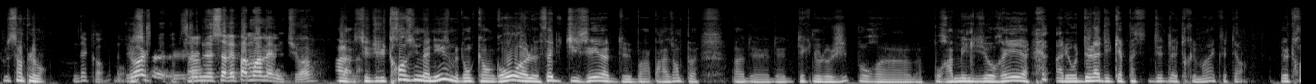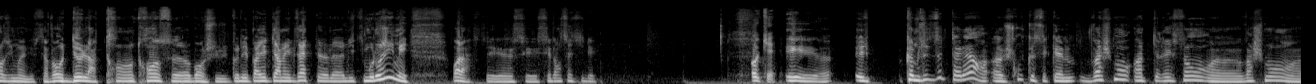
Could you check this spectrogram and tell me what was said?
Tout simplement. D'accord. Bon, Tu vois, je, ne le savais pas moi-même, tu vois. Voilà, c'est du transhumanisme, donc en gros, euh, le fait d'utiliser, euh, bah, par exemple, euh, de, de technologies pour, euh, pour améliorer, aller au-delà des capacités de l'être humain, etc. Le transhumanisme, ça va au-delà. Trans, trans euh, bon, je ne connais pas les termes exacts, euh, la- l'étymologie, mais voilà, c'est- dans cette idée. Ok. Et, euh, et comme je disais tout à l'heure, euh, je trouve que c'est quand même vachement intéressant, euh, vachement euh,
